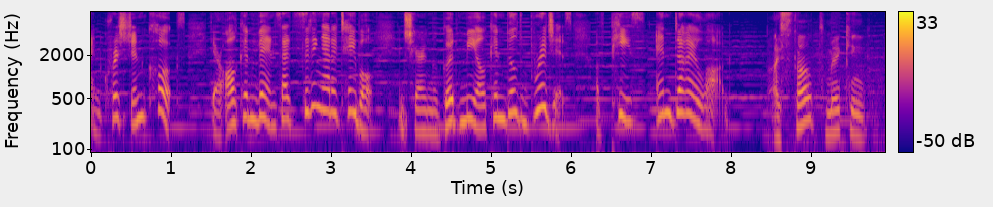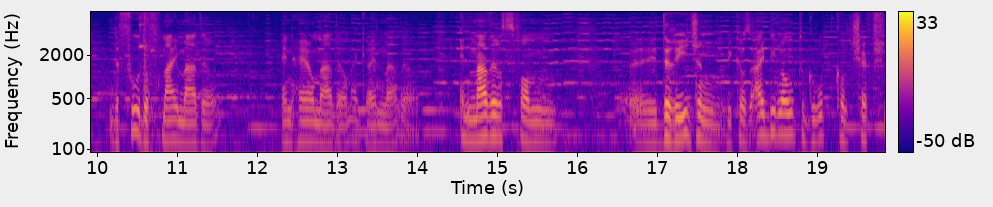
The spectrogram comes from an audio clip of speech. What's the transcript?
and Christian cooks. They're all convinced that sitting at a table and sharing a good meal can build bridges of peace and dialogue. I start making the food of my mother and her mother, my grandmother, and mothers from the region because I belong to a group called Chef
